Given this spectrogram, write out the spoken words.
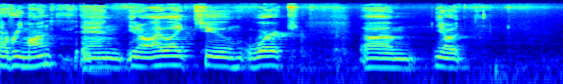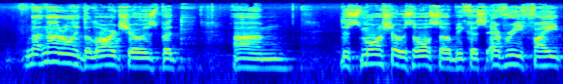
every month, and you know I like to work um, you know, not not only the large shows, but um, the small shows also, because every fight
